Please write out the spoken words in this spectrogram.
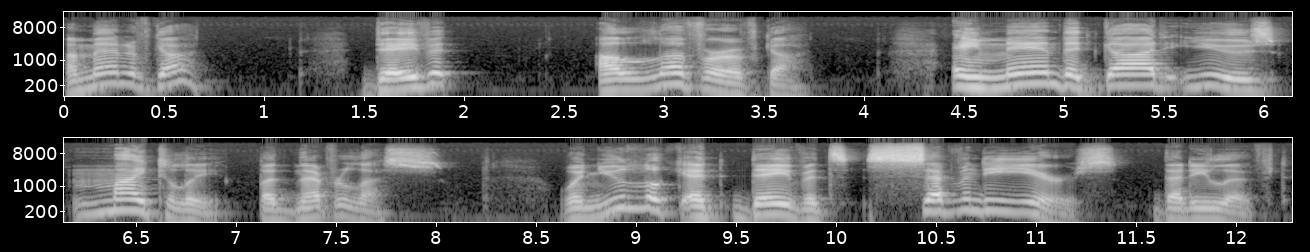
a man of God. David, a lover of God. A man that God used mightily, but nevertheless. When you look at David's 70 years that he lived,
